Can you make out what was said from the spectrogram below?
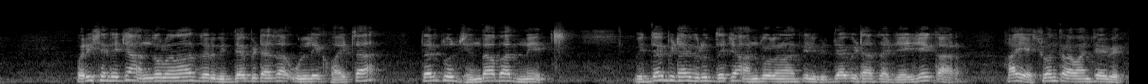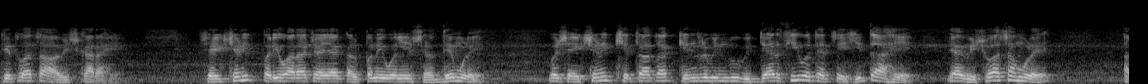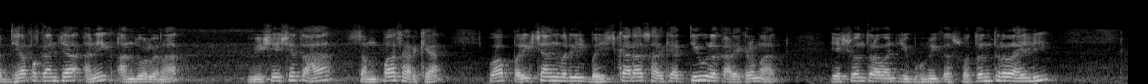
परिषदेच्या आंदोलनात जर विद्यापीठाचा उल्लेख व्हायचा तर तो झिंदाबाद नेच. विद्यापीठाविरुद्धच्या आंदोलनातील विद्यापीठाचा जय जयकार हा यशवंतरावांच्या व्यक्तित्वाचा आविष्कार आहे. शैक्षणिक परिवाराच्या या कल्पनेवरील श्रद्धेमुळे व शैक्षणिक क्षेत्राचा केंद्रबिंदू विद्यार्थी व त्याचे हित आहे या विश्वासामुळे अध्यापकांच्या अनेक आंदोलनात विशेषत संपासारख्या वा परीक्षांवरील बहिष्कारासारख्या तीव्र कार्यक्रमात यशवंतरावांची भूमिका स्वतंत्र राहिली.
